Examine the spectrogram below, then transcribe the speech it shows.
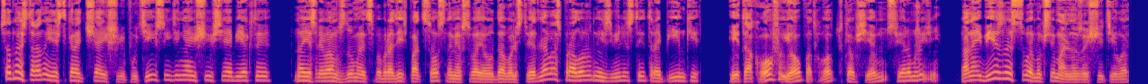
С одной стороны, есть кратчайшие пути, соединяющие все объекты, но если вам вздумается побродить под соснами в свое удовольствие, для вас проложены извилистые тропинки, и таков ее подход ко всем сферам жизни. Она и бизнес свой максимально защитила,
